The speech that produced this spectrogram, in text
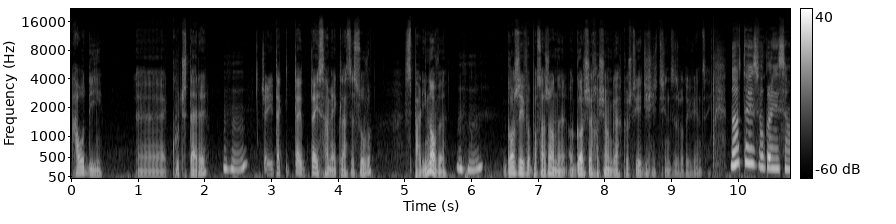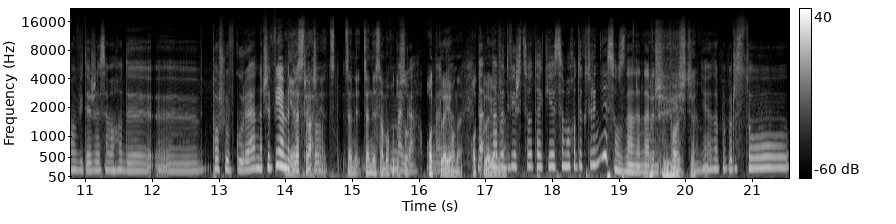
Audi e, Q4, Mhm, czyli taki, te, tej samej klasy SUV, spalinowy, mhm. Gorzej wyposażony, o gorszych osiągach, kosztuje 10 tysięcy złotych więcej. No to jest w ogóle niesamowite, że samochody y, poszły w górę. Znaczy wiemy Nie, dlaczego. strasznie. Ceny, ceny samochodów Mega, są odklejone. Na, odklejone. nawet wiesz co, takie samochody, które nie są znane na rynku Oczywiście. polskim, nie? No po prostu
